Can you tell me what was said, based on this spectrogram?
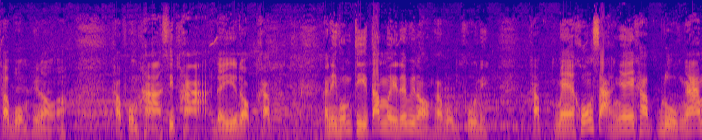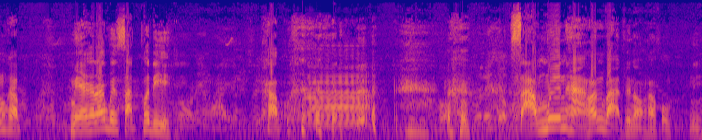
ครับผมพี่น้องเอาครับผมหาสิบหาได้อยี่ดอกครับ อันนี้ผมตีตั้มเลยเด้อพี่น้องครับผมครูนี่ครับแม่โค้งสร้างไงครับลูกงามครับ แม่กำลังเป็นสัตว์พอดีครับสามหมื่นห้าพันบาทพี่น้องครับผมนี่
